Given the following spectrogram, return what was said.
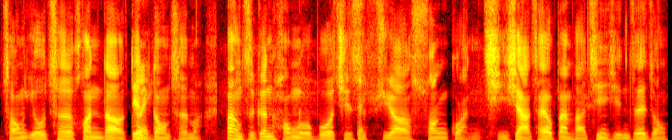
从油车换到电动车嘛。棒子跟红萝卜其实需要双管齐下，才有办法进行这种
